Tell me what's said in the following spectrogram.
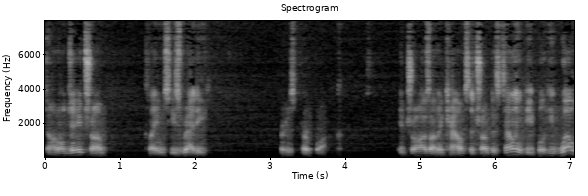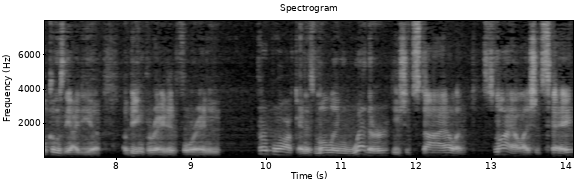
Donald J. Trump claims he's ready for his perp walk. It draws on accounts that Trump is telling people he welcomes the idea of being paraded for any perp walk and is mulling whether he should style and smile, I should say,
